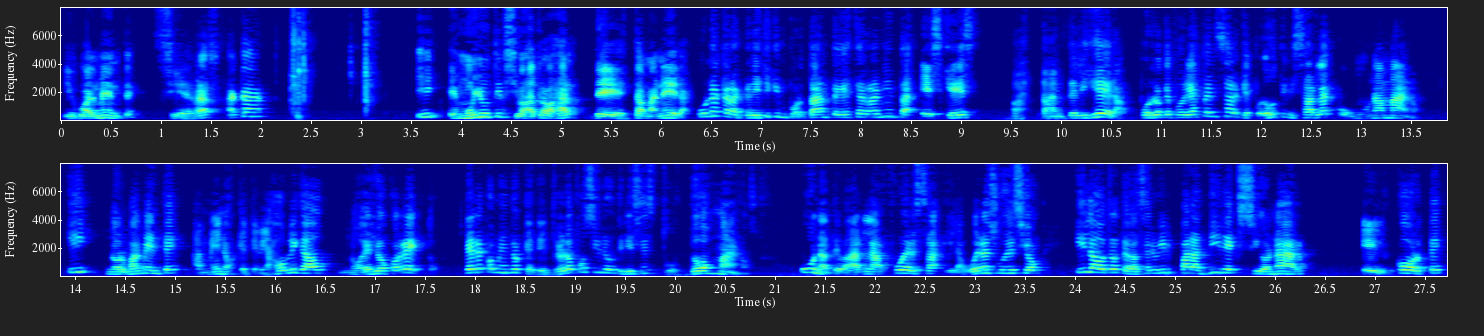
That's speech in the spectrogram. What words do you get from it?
igualmente cierras acá y es muy útil si vas a trabajar de esta manera. Una característica importante de esta herramienta es que es bastante ligera, por lo que podrías pensar que puedes utilizarla con una mano y normalmente, a menos que te veas obligado, no es lo correcto te recomiendo que dentro de lo posible utilices tus dos manos. Una te va a dar la fuerza y la buena sujeción y la otra te va a servir para direccionar el corte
